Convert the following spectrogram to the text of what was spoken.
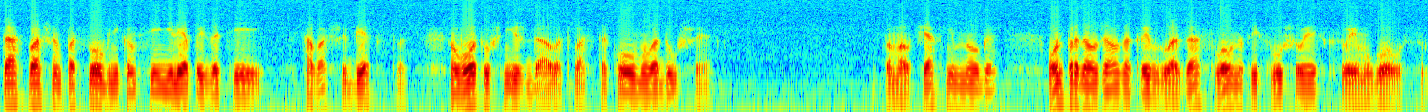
став вашим пособником всей нелепой затеи, а ваше бегство, вот уж не ждал от вас такого малодушия. Помолчав немного, он продолжал, закрыв глаза, словно прислушиваясь к своему голосу.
